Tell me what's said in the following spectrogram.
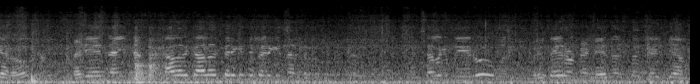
గారు రెడీ అయింది అయిందంటే కాలేదు కాలేదు పెరిగింది పెరిగింది అంటారు అసలు మీరు ప్రిపేర్ ఉండండి ఏదొస్తే చేంజ్ చేయాలి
